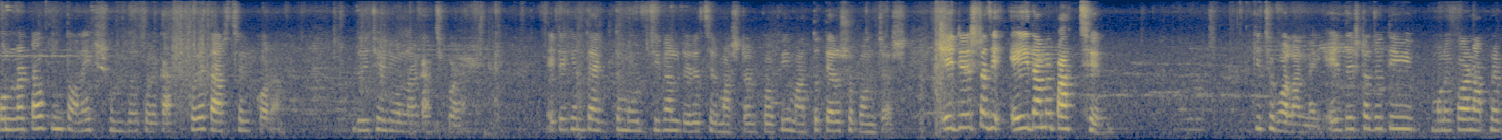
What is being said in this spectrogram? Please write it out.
ওড়নাটাও কিন্তু অনেক সুন্দর করে কাজ করে টার্সেল করা। দুই সাইডে ওনার কাজ করা। এটা কিন্তু একদম অরিজিনাল ড্রেসের মাস্টার কপি মাত্র তেরোশো পঞ্চাশ। এই ড্রেসটা যে এই দামে পাচ্ছেন, কিছু বলার নাই। এই ড্রেসটা যদি মনে করেন আপনার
